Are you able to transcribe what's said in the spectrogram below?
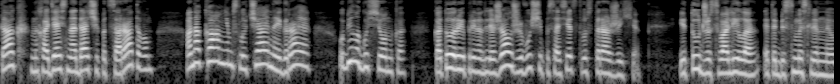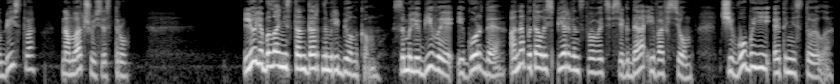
Так, находясь на даче под Саратовом, она камнем, случайно играя, убила гусенка, который принадлежал живущей по соседству сторожихе, и тут же свалила это бессмысленное убийство на младшую сестру. Лёля была нестандартным ребенком. Самолюбивая и гордая, она пыталась первенствовать всегда и во всем, чего бы ей это ни стоило.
